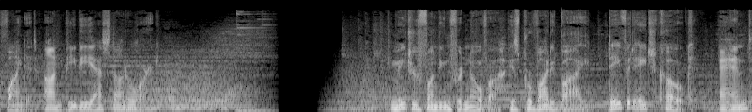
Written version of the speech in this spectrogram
Find it on pbs.org. Major funding for NOVA is provided by David H. Koch and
